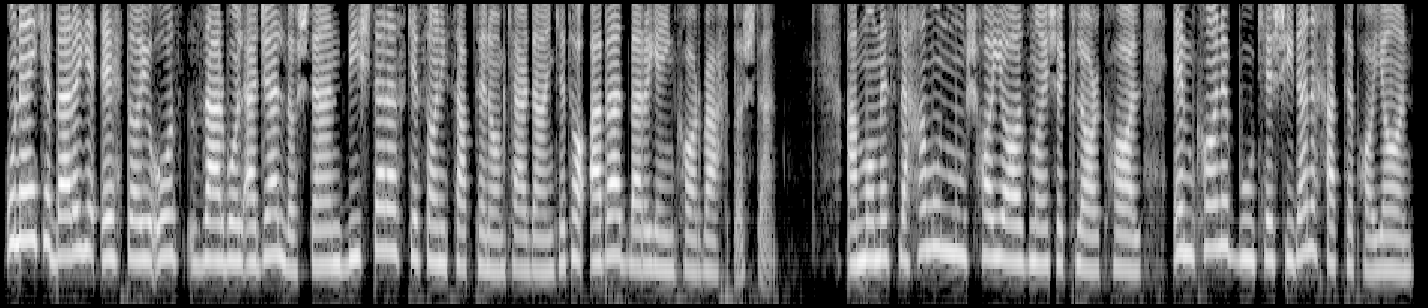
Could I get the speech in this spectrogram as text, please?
اونایی که برای اهدای عضو ضرب العجل داشتند بیشتر از کسانی ثبت نام کردند که تا ابد برای این کار وقت داشتند. اما مثل همون موشهای آزمایش کلارک هال امکان بو کشیدن خط پایان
